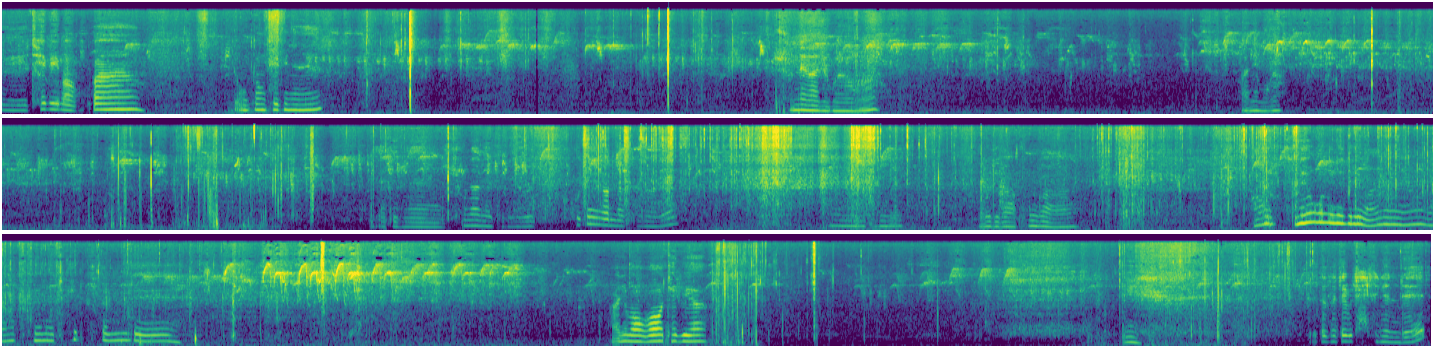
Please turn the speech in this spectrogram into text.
여기 태비 먹방 용돈 태비는 순해가지고요. 많이 먹어. 여기는 순한 애들이 감나 사나네 음, 어디가 아픈가. 아 분해원 걸린 애들이 많아 나는 분해면 어떻게 해줄 수 없는데. 많이 먹어 태비야. 응. 일단 태비 잘생겼는데.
